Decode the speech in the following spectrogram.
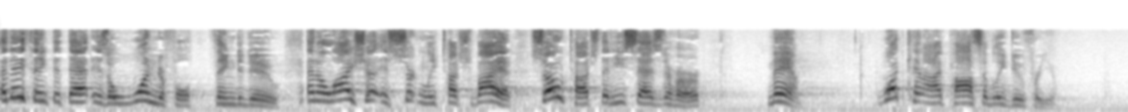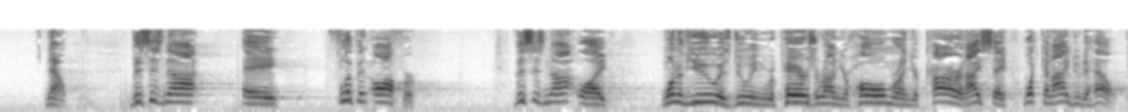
And they think that that is a wonderful thing to do. And Elisha is certainly touched by it. So touched that he says to her, Ma'am, what can I possibly do for you? Now, this is not a flippant offer. This is not like, one of you is doing repairs around your home or on your car, and I say, What can I do to help?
